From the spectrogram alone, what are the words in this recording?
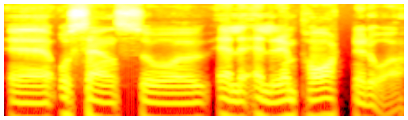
Eh, och sen så, eller, eller en partner då.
